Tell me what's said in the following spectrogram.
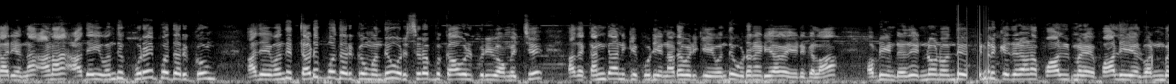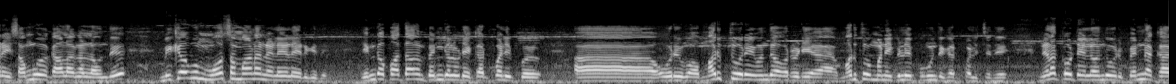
காரியம்தான். ஆனால் அதை வந்து குறைப்பதற்கும் அதை வந்து தடுப்பதற்கும் வந்து ஒரு சிறப்பு காவல் பிரிவு அமைச்சு அதை கண்காணிக்கக்கூடிய நடவடிக்கையை வந்து உடனடியாக எடுக்கலாம் அப்படின்றது. இன்னொன்று வந்து பெண்களுக்கு எதிரான பால்முறை பாலியல் வன்முறை சமூக காலங்களில் வந்து மிகவும் மோசமான நிலையில் இருக்குது. எங்கே பார்த்தாலும் பெண்களுடைய கற்பழிப்பு ஒரு மருத்துவரை வந்து அவருடைய மருத்துவமனைக்குள்ளே புகுந்து கற்பழிச்சது. நிலக்கோட்டையில் வந்து ஒரு பெண்ணை க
